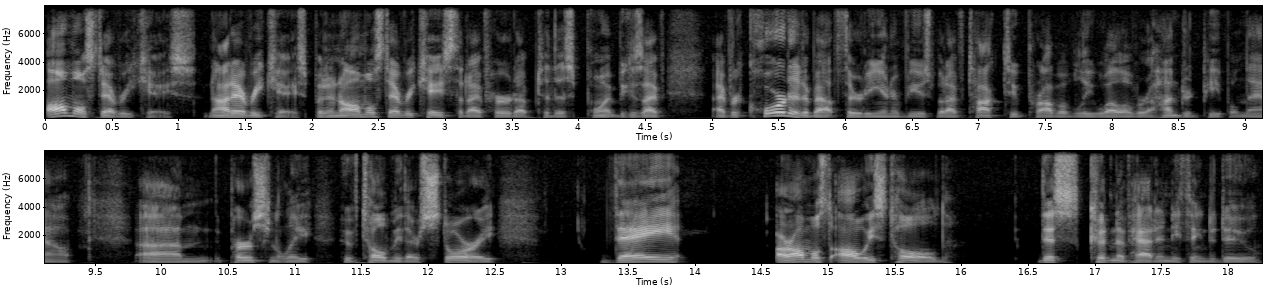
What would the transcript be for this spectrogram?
almost every case not every case but in almost every case that I've heard up to this point because I've I've recorded about 30 interviews but I've talked to probably well over 100 people now um, personally who've told me their story they are almost always told this couldn't have had anything to do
